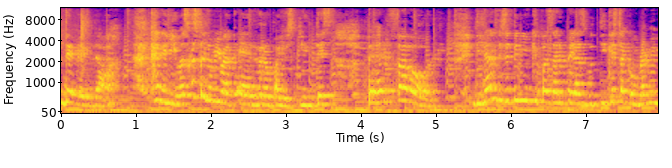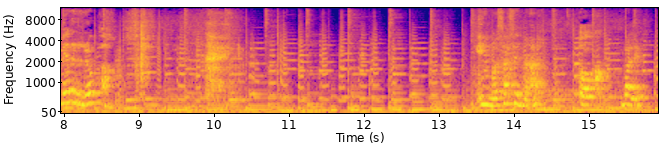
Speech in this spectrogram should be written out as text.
¿De verdad? ¿Creías que solo me iba a traer ropa y os tintes? Per favor. Dirán antes he tenido que pasar per las boutiques a comprarme más ropa. ¿Y vas a cenar? Ok. Vale.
